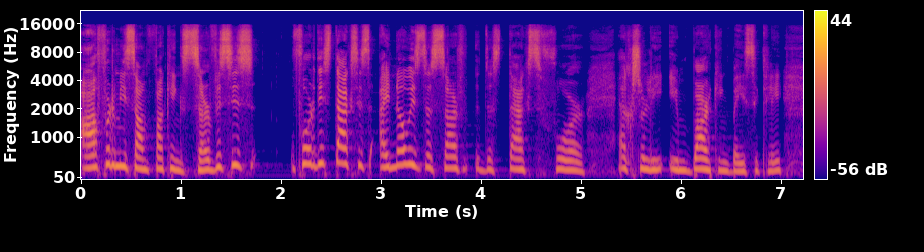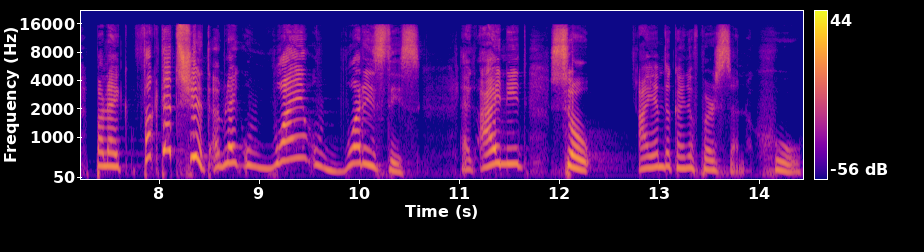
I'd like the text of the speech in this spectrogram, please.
offer me some fucking services for these taxes? I know it's the surf, the tax for actually embarking, basically, but like, fuck that shit. I'm like, why? What is this? Like, I need. So, I am the kind of person who,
